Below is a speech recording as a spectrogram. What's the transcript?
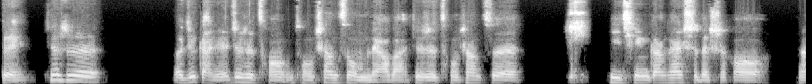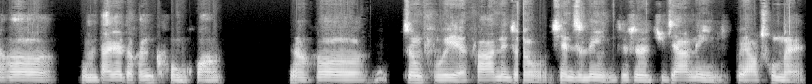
对，就是。我就感觉就是从从上次我们聊吧，就是从上次疫情刚开始的时候，然后我们大家都很恐慌，然后政府也发那种限制令，就是居家令，不要出门。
